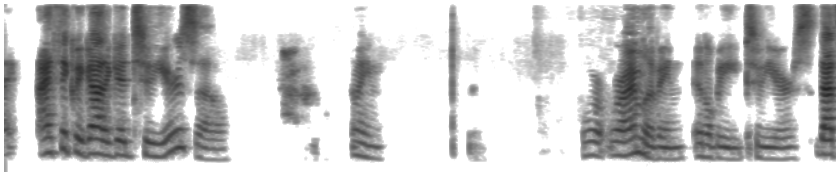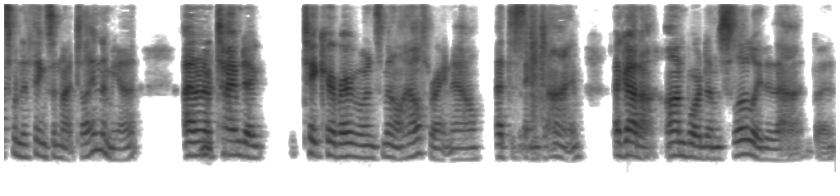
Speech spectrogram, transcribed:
I, I think we got a good two years though. I mean, where, where I'm living, it'll be two years. That's one of the things I'm not telling them yet. I don't have time to take care of everyone's mental health right now at the same time. I got to onboard them slowly to that, but.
